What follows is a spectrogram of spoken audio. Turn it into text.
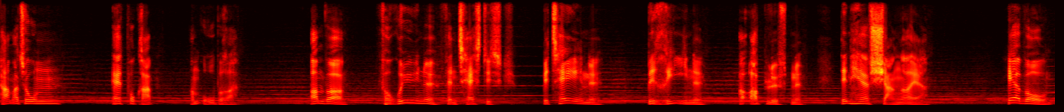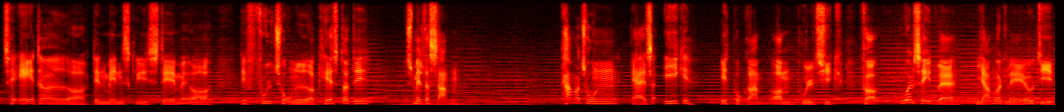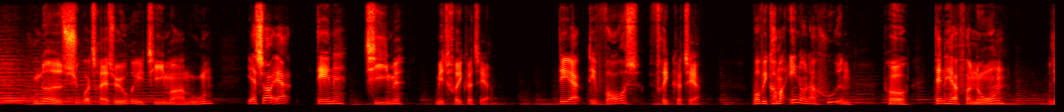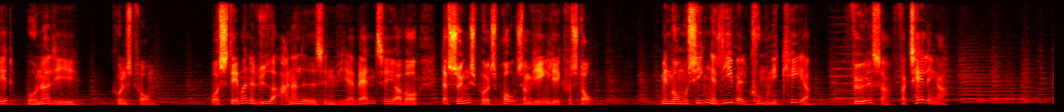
Kammertonen er et program om opera. Om hvor forrygende, fantastisk, betagende, berigende og opløftende den her genre er. Her hvor teateret og den menneskelige stemme og det fuldtonede orkester, det smelter sammen. Kammertonen er altså ikke et program om politik, for uanset hvad jeg måtte lave de 167 øvrige timer om ugen, ja, så er denne time mit frikvarter. Det er, det er vores frikvarter, hvor vi kommer ind under huden på den her for nogen lidt underlige kunstform. Hvor stemmerne lyder anderledes, end vi er vant til, og hvor der synges på et sprog, som vi egentlig ikke forstår. Men hvor musikken alligevel kommunikerer følelser, fortællinger,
